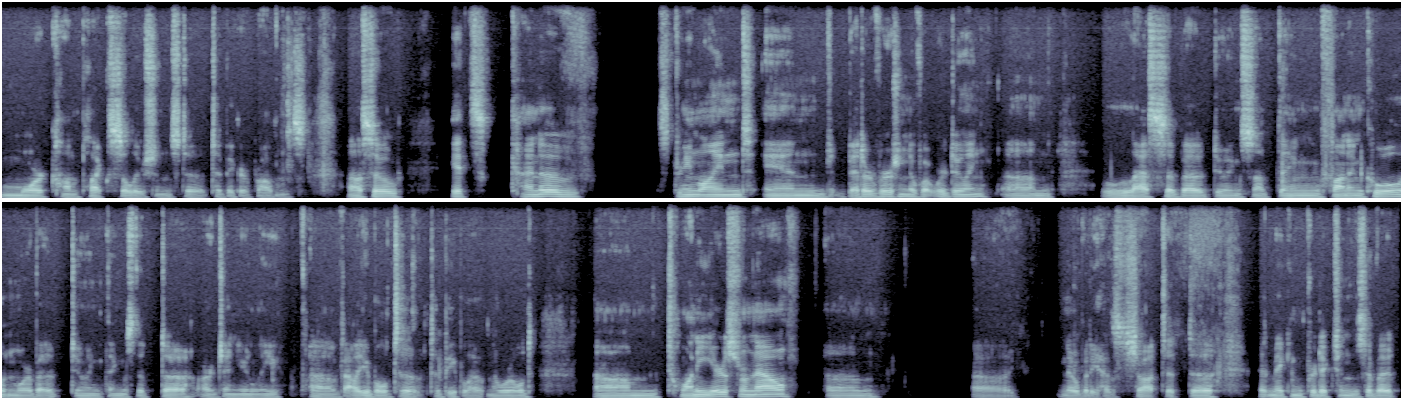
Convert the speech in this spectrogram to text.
more complex solutions to, to bigger problems. Uh, so it's kind of streamlined and better version of what we're doing. Um, less about doing something fun and cool and more about doing things that uh, are genuinely uh, valuable to, to people out in the world. Um, 20 years from now, um, uh, nobody has a shot at uh, at making predictions about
